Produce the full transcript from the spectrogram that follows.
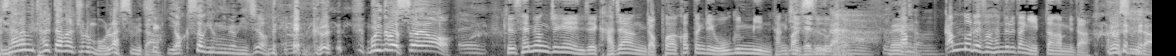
이 사람이 탈당할 줄은 몰랐습니다. 즉 역성 혁명이죠. 그, 물들었어요. 그 세 명 중에 이제 가장 여파가 컸던 게 오금민 당시. 제주도지사. 아, 네. 깜, 깜놀해서 새누리당에 입당합니다. 그렇습니다.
